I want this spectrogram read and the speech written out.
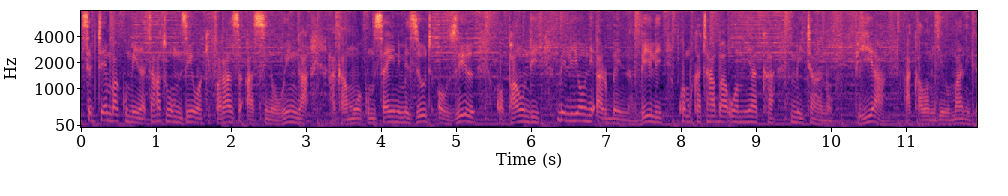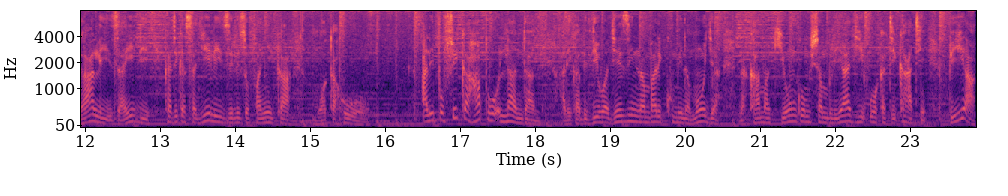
Septemba 13 mzee wa Kifaransa Arsene Wenger akaamua kumsaini Mesut Ozil kwa paundi milioni 42 kwa mkataba wa miaka mitano. Pia akawa Mjerumani ghali zaidi katika sajili zilizofanyika mwaka huo. Alipofika hapo London alikabidhiwa jezi nambari 11 na kama kiungo mshambuliaji wa katikati. Pia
